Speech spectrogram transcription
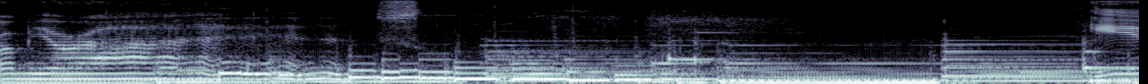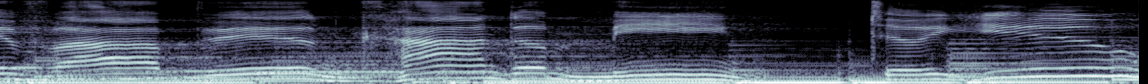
From your eyes. If I've been kinda mean to you.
